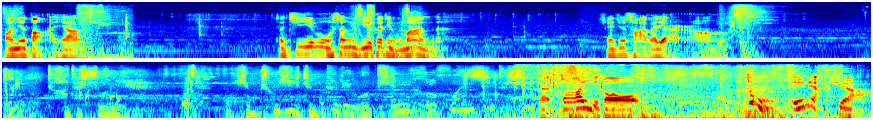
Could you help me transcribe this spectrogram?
帮你打一下子。这积木升级可挺慢的，先去插个眼儿啊！来扎一刀，重 A 两下，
